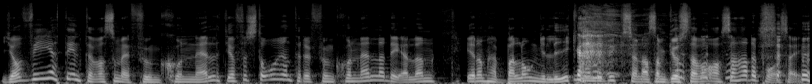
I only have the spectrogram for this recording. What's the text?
Jag vet inte vad som är funktionellt, jag förstår inte den funktionella delen i de här ballongliknande byxorna som Gustav Vasa hade på sig.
